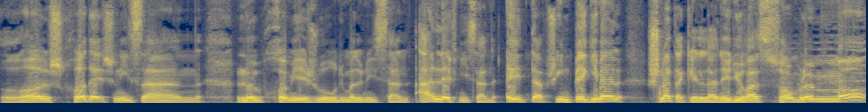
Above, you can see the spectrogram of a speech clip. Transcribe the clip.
Rosh Chodesh Nissan, le premier jour du mois de Nissan, Aleph Nissan, et Tafshin Pegimel, Shnatakel, l'année du rassemblement.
